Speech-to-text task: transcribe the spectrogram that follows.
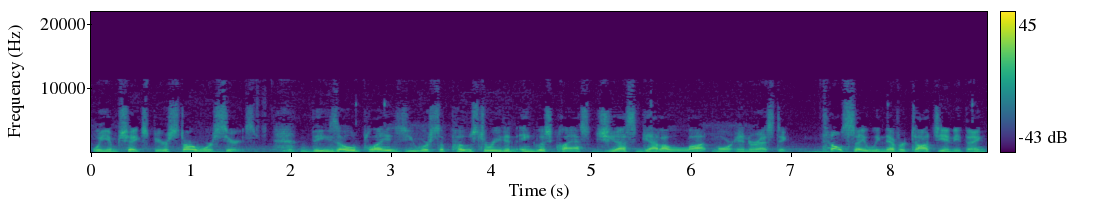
William Shakespeare's Star Wars series. These old plays you were supposed to read in English class just got a lot more interesting. Don't say we never taught you anything.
